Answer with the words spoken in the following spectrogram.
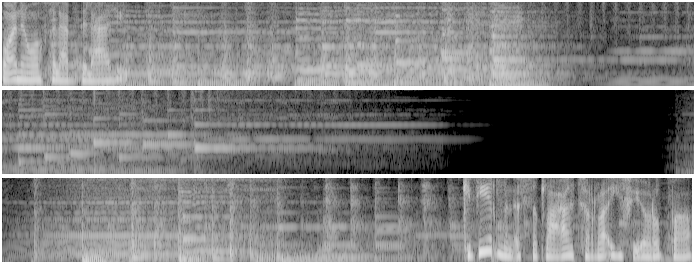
وأنا وفاء عبد العالي. كثير من استطلاعات الرأي في أوروبا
